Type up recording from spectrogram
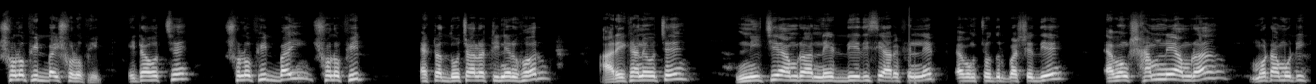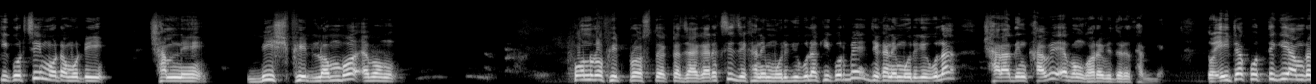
ষোলো ফিট বাই ষোলো ফিট। এটা হচ্ছে ষোলো ফিট বাই ষোলো ফিট একটা দোচালা টিনের ঘর। আর এখানে হচ্ছে নিচে আমরা নেট দিয়ে দিছি আরএফএল নেট এবং চতুর্পাশে দিয়ে এবং সামনে আমরা মোটামুটি কি করছি? মোটামুটি সামনে বিশ ফিট লম্ব এবং পনেরো ফিট প্রস্ত একটা জায়গা রাখছি, যেখানে মুরগিগুলা কি করবে? যেখানে মুরগিগুলা সারাদিন খাবে এবং ঘরের ভিতরে থাকবে। তো এইটা করতে গিয়ে আমরা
